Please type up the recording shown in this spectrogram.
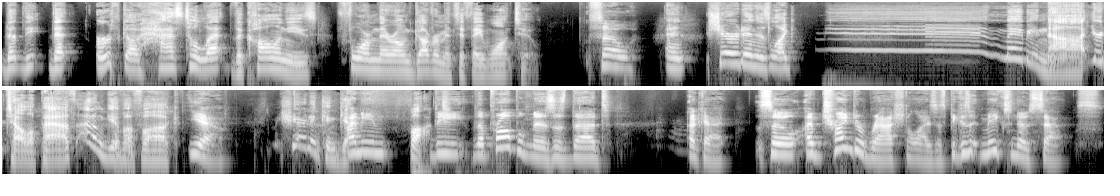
that the that EarthGov has to let the colonies form their own governments if they want to. So And Sheridan is like, "Eh, maybe not. You're telepath. I don't give a fuck. yeah, Sheridan can get I mean, fucked. the the problem is is that okay. So I'm trying to rationalize this because it makes no sense.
